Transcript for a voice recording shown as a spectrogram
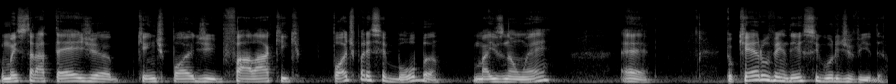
uma estratégia que a gente pode falar aqui que pode parecer boba, mas não é, é eu quero vender seguro de vida.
